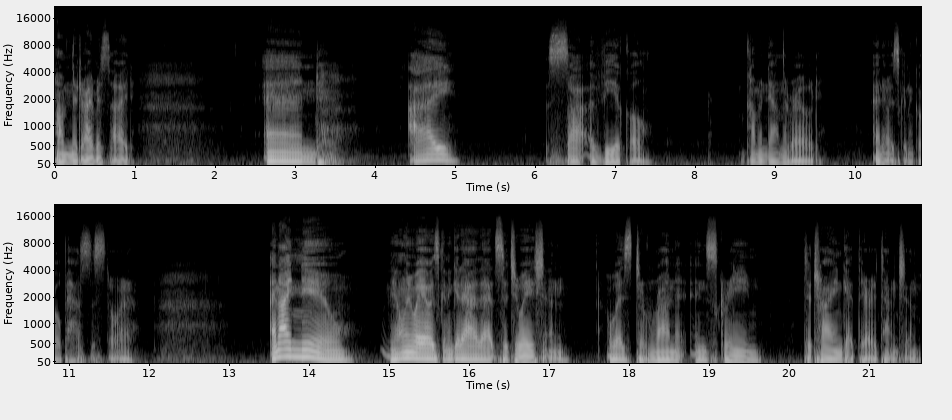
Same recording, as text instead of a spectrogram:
on the driver's side. And I saw a vehicle coming down the road, and it was going to go past the store. And I knew the only way I was going to get out of that situation was to run and scream to try and get their attention.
